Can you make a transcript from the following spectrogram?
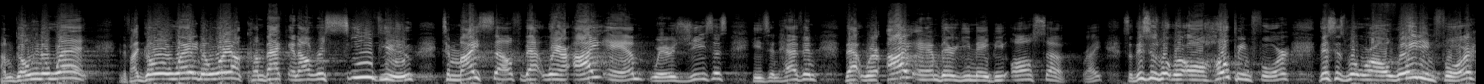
I'm going away. And if I go away, don't worry, I'll come back and I'll receive you to myself, that where I am, where is Jesus? He's in heaven, that where I am, there ye may be also, right? So this is what we're all hoping for. This is what we're all waiting for.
